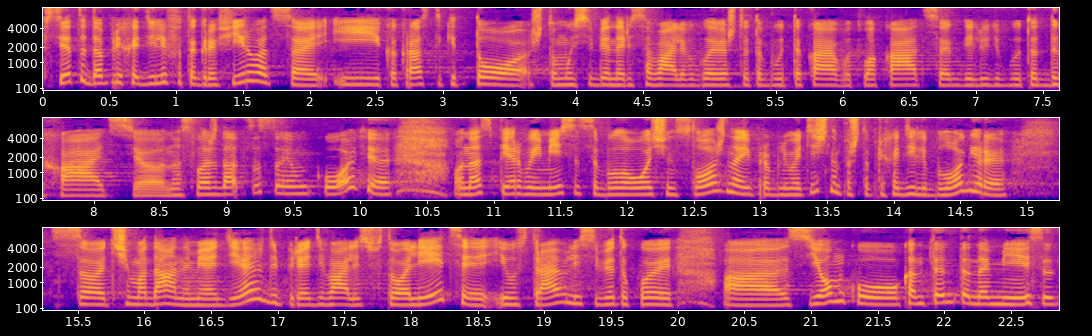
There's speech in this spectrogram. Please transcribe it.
Все туда приходили фотографироваться, и как раз-таки то, что мы себе нарисовали в голове, что это будет такая вот локация, где люди будут отдыхать, э, наслаждаться своим кофе, у нас первые месяцы было очень сложно и проблематично, потому что приходили блогеры, с чемоданами одежды, переодевались в туалете и устраивали себе такую а, съемку контента на месяц.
